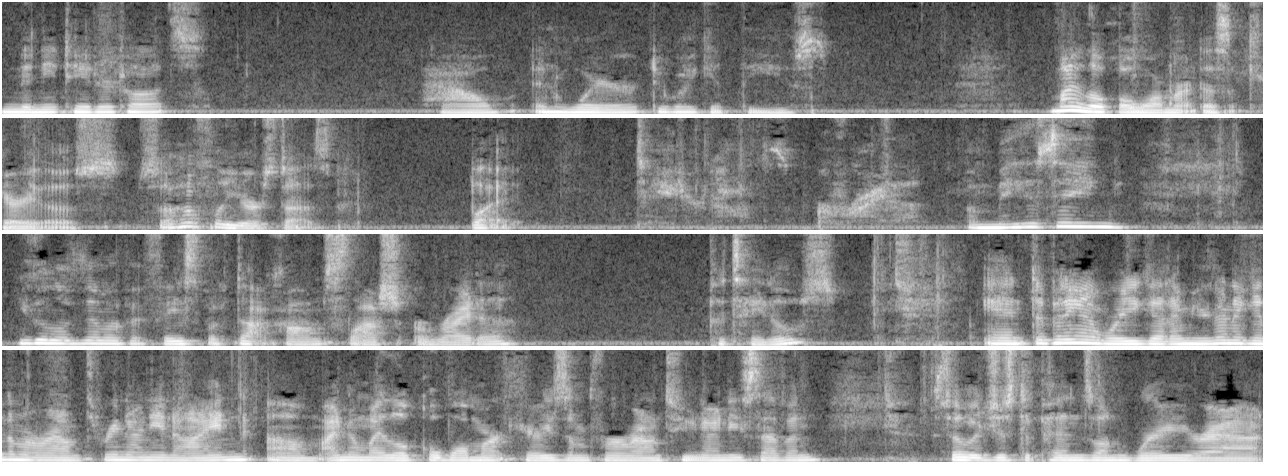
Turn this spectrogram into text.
Mini tater tots. How and where do I get these? My local Walmart doesn't carry those, so hopefully yours does. But tater tots, Ore-Ida, amazing. You can look them up at facebook.com slash Ore-Ida potatoes. And depending on where you get them, you're going to get them around $3.99. Um, I know my local Walmart carries them for around $2.97. So it just depends on where you're at,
